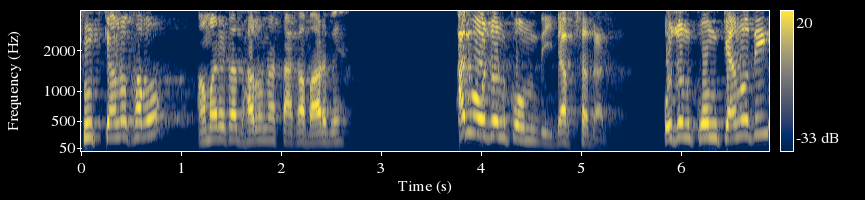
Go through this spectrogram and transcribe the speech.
সুদ কেন খাব? আমার এটা ধারণা, টাকা বাড়বে। আমি ওজন কম দিই, ব্যবসাদার। ওজন কম কেন দিই?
